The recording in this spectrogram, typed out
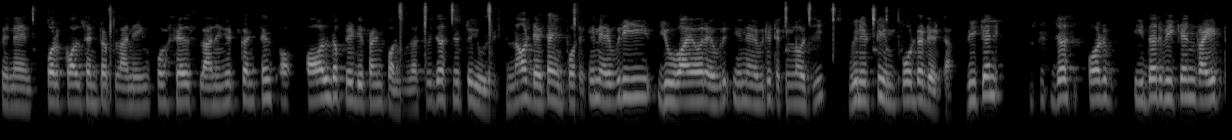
finance for call center planning for sales planning. It contains all the predefined formulas. We just need to use it. Now data import. In every ui or every in every technology we need to import the data. We can just or either we can write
